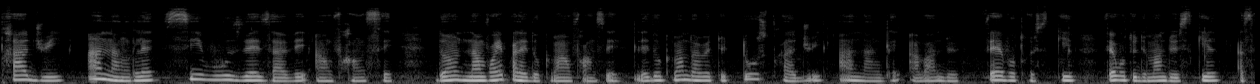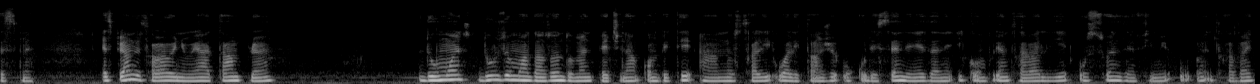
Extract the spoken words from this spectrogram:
traduits en anglais si vous les avez en français. Donc, n'envoyez pas les documents en français. Les documents doivent être tous traduits en anglais avant de faire votre skill, faire votre demande de skill assessment. Expérience de travail renouvelée à temps plein d'au moins 12 mois dans un domaine pertinent complété en Australie ou à l'étranger au cours des 5 dernières années, y compris un travail lié aux soins infirmiers ou un travail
